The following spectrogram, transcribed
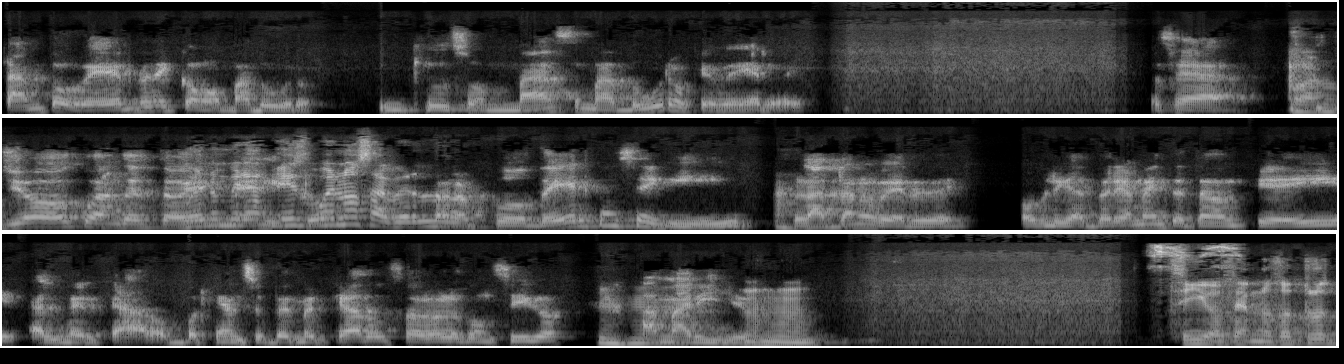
tanto verde como maduro, incluso más maduro que verde. O sea, Wow. yo cuando estoy Bueno, en mira, es México, bueno saberlo. para poder conseguir Ajá. plátano verde, obligatoriamente tengo que ir al mercado, porque en el supermercado solo lo consigo amarillo. Ujú. Sí, o sea, nosotros,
